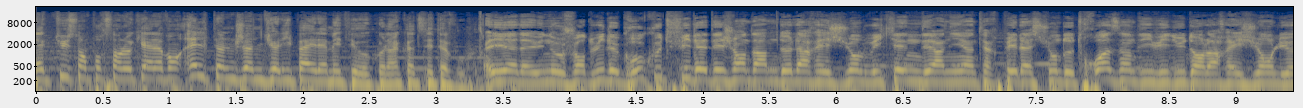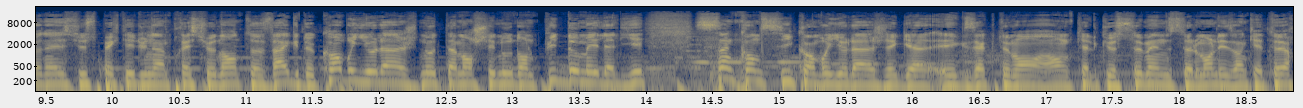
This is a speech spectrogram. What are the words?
L'actu 100% local avant Elton John, Dualipa et la météo. Colin Code, c'est à vous. Et à la une aujourd'hui, le gros coup de filet des gendarmes de la région le week-end dernier. Interpellation de trois individus dans la région lyonnaise suspectés d'une impressionnante vague de cambriolage, notamment chez nous dans le Puy-de-Dôme et l'Allier. 56 cambriolages exactement en quelques semaines seulement. Les enquêteurs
